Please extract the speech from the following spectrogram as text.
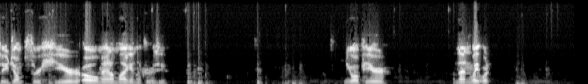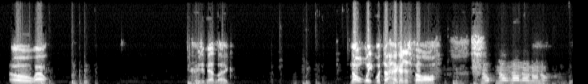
So you jump through here? Oh man, I'm lagging like crazy. You go up here. And then, wait, what? Oh, wow. Crazy bad lag. No, wait, what the heck? I just fell off. Nope, no, no, no, no, no.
